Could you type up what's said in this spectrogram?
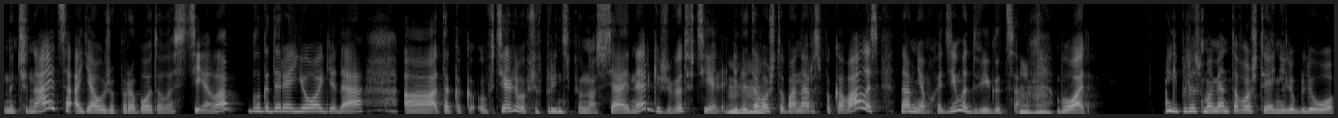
начинается, а я уже поработала с телом благодаря йоге, да, а, так как в теле вообще, в принципе, у нас вся энергия живет в теле. Mm-hmm. И для того, чтобы она распаковалась, нам необходимо двигаться. Mm-hmm. Вот. И плюс момент того, что я не люблю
